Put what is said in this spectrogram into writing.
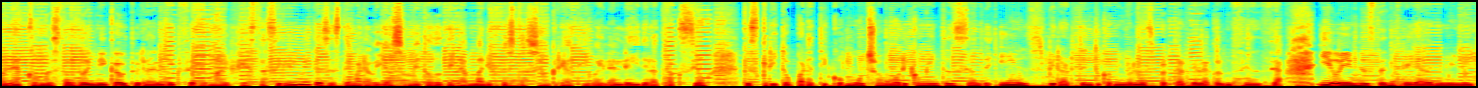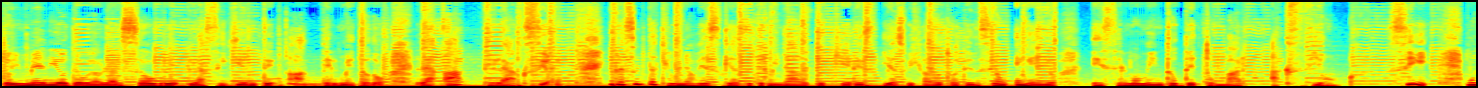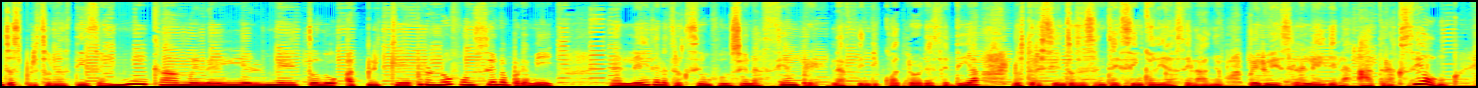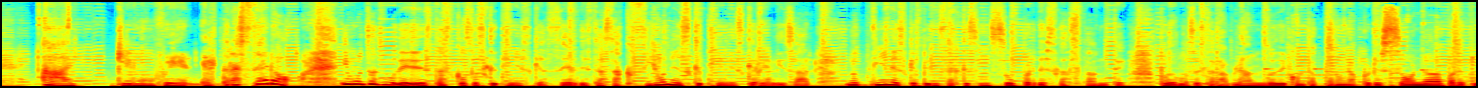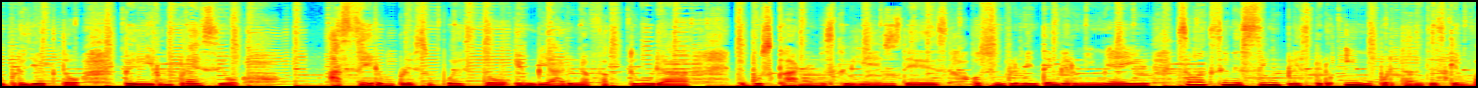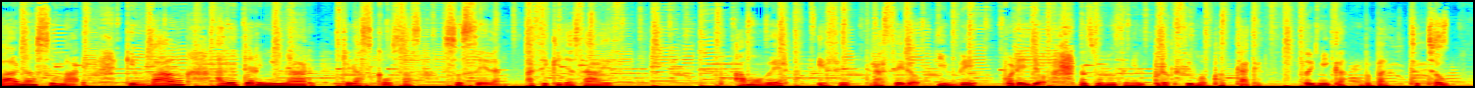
Hola, ¿cómo estás? Soy Nika, autora del bestseller Manifiesta sin límites, este maravilloso método de la manifestación creativa y la ley de la atracción que he escrito para ti con mucho amor y con mi intención de inspirarte en tu camino al despertar de la conciencia. Y hoy en esta entrega de mi minuto y medio te voy a hablar sobre la siguiente A del método, la A de la acción. Y resulta que una vez que has determinado que quieres y has fijado tu atención en ello, es el momento de tomar acción. Sí, muchas personas dicen, Mika, me leí el método, apliqué, pero no funciona para mí. La ley de la atracción funciona siempre, las 24 horas del día, los 365 días del año, pero es la ley de la atracción. Hay que mover el trasero. Y muchas de estas cosas que tienes que hacer, de estas acciones que tienes que realizar, no tienes que pensar que son súper desgastantes. Podemos estar hablando de contactar a una persona para tu proyecto, pedir un precio hacer un presupuesto, enviar una factura, buscar nuevos clientes o simplemente enviar un email son acciones simples pero importantes que van a sumar, que van a determinar que las cosas sucedan. Así que ya sabes, a mover ese trasero y ve por ello. Nos vemos en el próximo podcast. Soy Mika. Bye bye. Chau chau.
